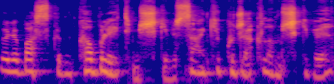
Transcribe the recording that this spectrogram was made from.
böyle baskın kabul etmiş gibi, sanki kucaklamış gibi.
